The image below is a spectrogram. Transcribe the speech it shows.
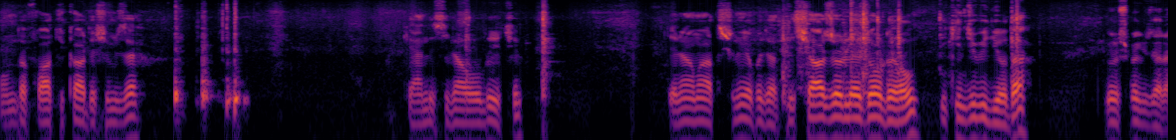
Onu da Fatih kardeşimize kendi silah olduğu için deneme atışını yapacağız. Biz şarjörleri de orada alalım. İkinci videoda görüşmek üzere.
